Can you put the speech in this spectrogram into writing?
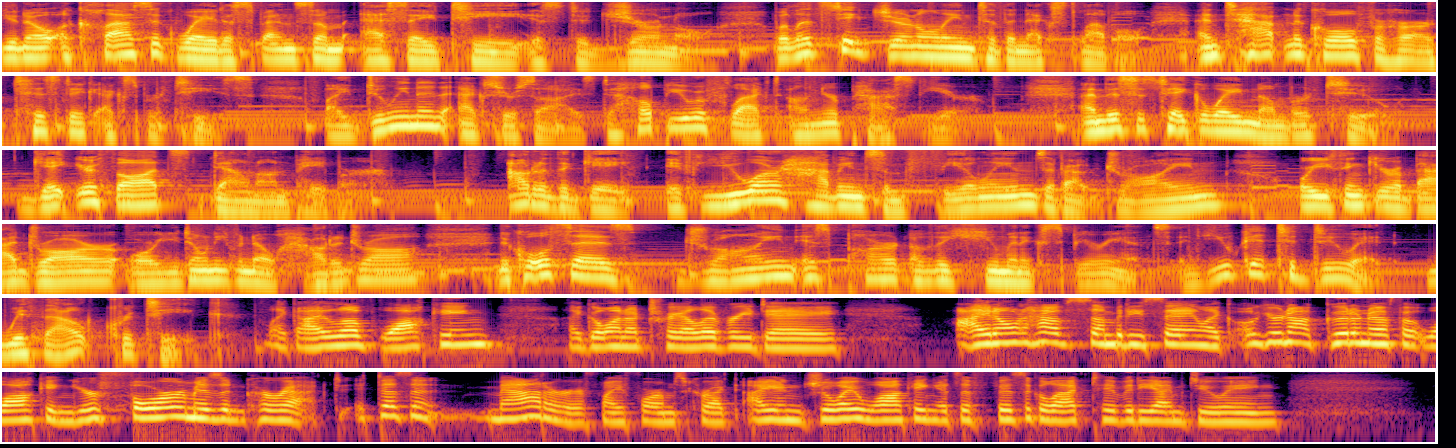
You know, a classic way to spend some SAT is to journal. But let's take journaling to the next level and tap Nicole for her artistic expertise by doing an exercise to help you reflect on your past year. And this is takeaway number two get your thoughts down on paper out of the gate, if you are having some feelings about drawing, or you think you're a bad drawer, or you don't even know how to draw, Nicole says drawing is part of the human experience, and you get to do it without critique. Like, I love walking, I go on a trail every day. I don't have somebody saying, like, oh, you're not good enough at walking. Your form isn't correct. It doesn't matter if my form's correct. I enjoy walking. It's a physical activity I'm doing.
